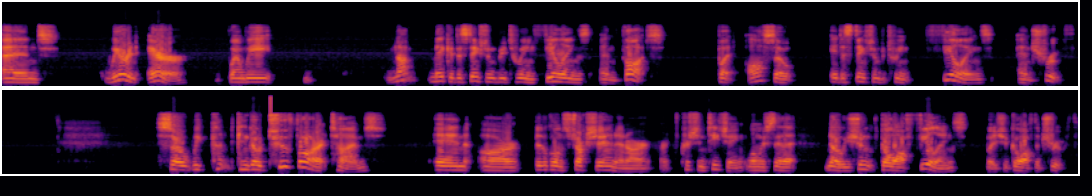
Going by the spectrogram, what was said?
And we're in error when we not make a distinction between feelings and thoughts, but also a distinction between feelings and truth. So we can, go too far at times in our biblical instruction and our, our Christian teaching when we say that, no, you shouldn't go off feelings, but you should go off the truth.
